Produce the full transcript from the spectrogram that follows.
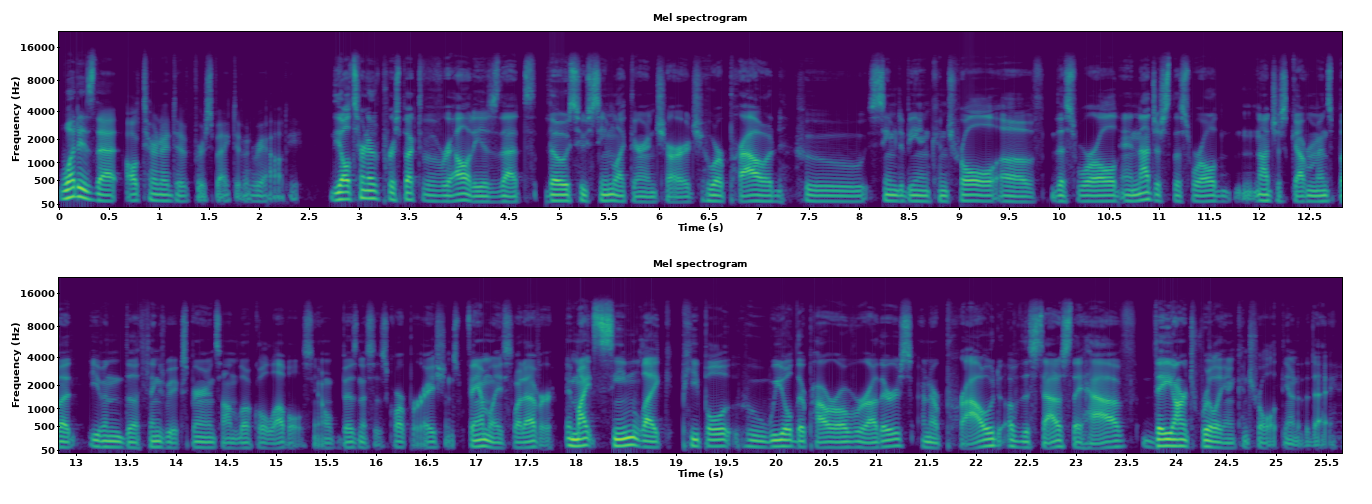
What is that alternative perspective in reality? The alternative perspective of reality is that those who seem like they're in charge, who are proud, who seem to be in control of this world, and not just this world, not just governments, but even the things we experience on local levels, you know, businesses, corporations, families, whatever. It might seem like people who wield their power over others and are proud of the status they have, they aren't really in control at the end of the day.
